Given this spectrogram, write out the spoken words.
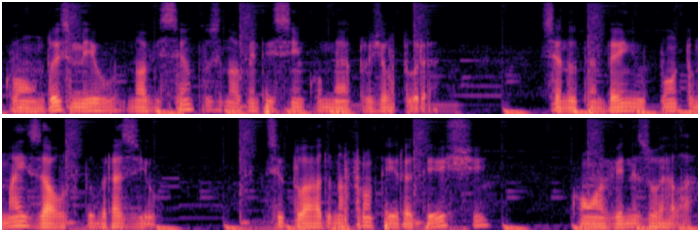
com 2.995 metros de altura, sendo também o ponto mais alto do Brasil, situado na fronteira deste com a Venezuela.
